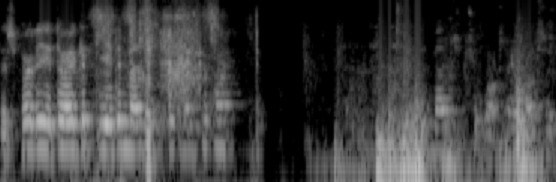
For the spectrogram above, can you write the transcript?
Det er selvfølgelig, det er ikke at diætte mad til to mennesker, tror jeg. Mad til to voksne, kan jeg godt se.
